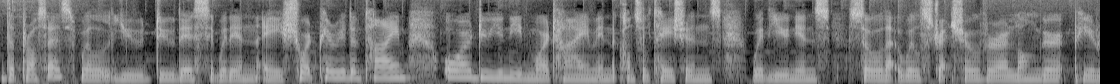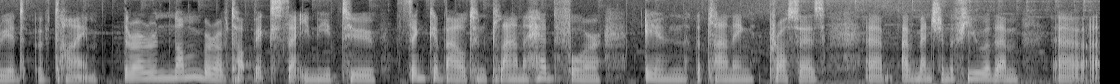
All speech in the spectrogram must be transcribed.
the process? Will you do this within a short period of time, or do you need more time in the consultations with unions so that it will stretch over a longer period of time? There are a number of topics that you need to think about and plan ahead for in the planning process. Um, I've mentioned a few of them. Uh,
